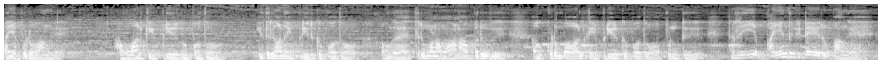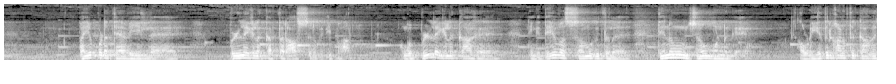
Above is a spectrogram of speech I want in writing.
பயப்படுவாங்க. அவங்க வாழ்க்கை எப்படி இருக்க போதோ எதிர்காலம் எப்படி இருக்க போதோ அவங்க திருமணம் ஆனா பிறகு அவங்க குடும்ப வாழ்க்கை எப்படி இருக்க போதோ அப்படின்ட்டு நிறைய பயந்துக்கிட்டே இருப்பாங்க. பயப்பட தேவையில்லை. பிள்ளைகளை கத்தர் ஆசிர்வதிப்பார். உங்கள் பிள்ளைகளுக்காக நீங்கள் தேவ சமூகத்தில் தினமும் ஜெபம் பண்ணுங்க. அவருடைய எதிர்காலத்திற்காக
